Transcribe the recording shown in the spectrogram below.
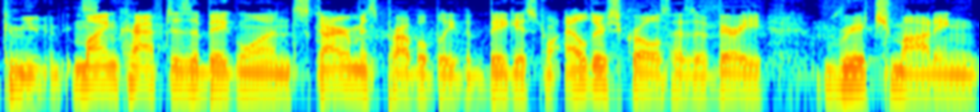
communities. Minecraft is a big one. Skyrim is probably the biggest one. Elder Scrolls has a very rich modding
